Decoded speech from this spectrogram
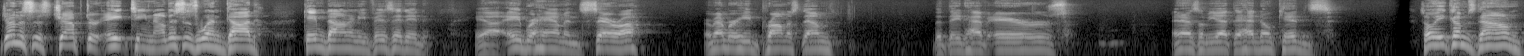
Genesis chapter 18 now this is when God came down and he visited uh, Abraham and Sarah. Remember he'd promised them that they'd have heirs. And as of yet they had no kids. So he comes down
